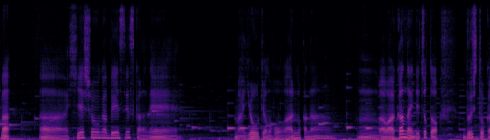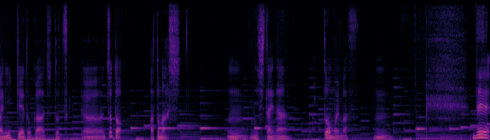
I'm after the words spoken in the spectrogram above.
まあ冷え性がベースですからね。まあ陽虚の方があるのかな。うんまあ分かんないんでちょっと武士とか日系とかちょっとうんちょっと後回し、うん、にしたいなと思います。うん、で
